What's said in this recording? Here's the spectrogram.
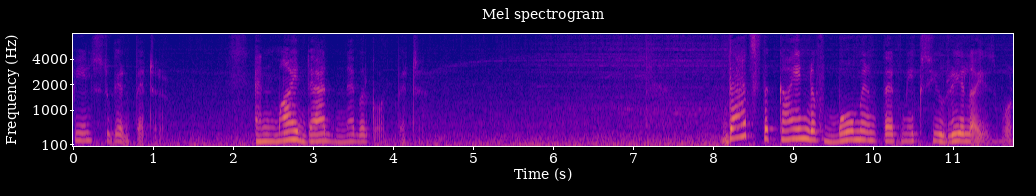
feels to get better. And my dad never got better. That's the kind of moment that makes you realize what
